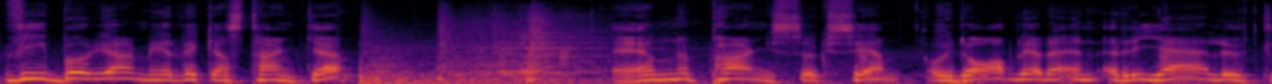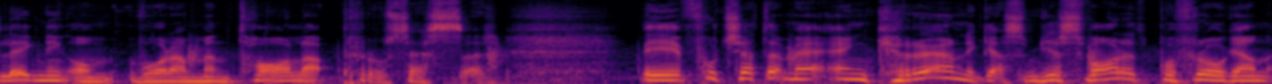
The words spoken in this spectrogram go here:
Vi börjar med veckans tanke. En pangsuccé och idag blev det en rejäl utläggning om våra mentala processer. Vi fortsätter med en krönika som ger svaret på frågan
